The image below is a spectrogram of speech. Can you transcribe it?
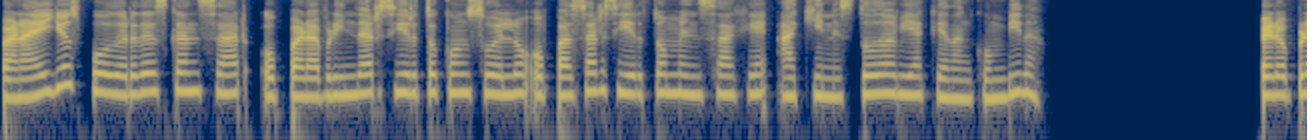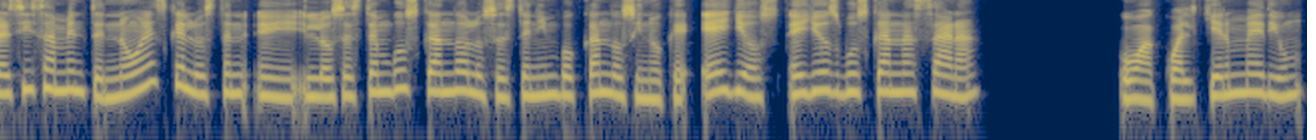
para ellos poder descansar o para brindar cierto consuelo o pasar cierto mensaje a quienes todavía quedan con vida. Pero precisamente no es que eh, los estén buscando o los estén invocando, sino que ellos, ellos buscan a Sara o a cualquier medium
